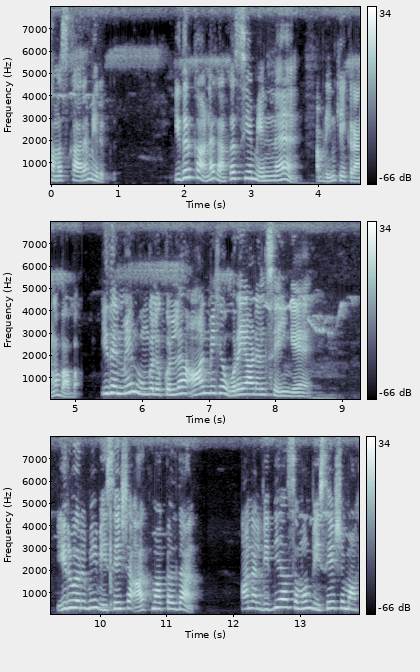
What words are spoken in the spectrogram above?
சமஸ்காரம் இருக்குது இதற்கான ரகசியம் என்ன அப்படின்னு கேட்குறாங்க பாபா. இதன் மேல் உங்களுக்குள்ள ஆன்மீக உரையாடல் செய்யுங்க. இருவருமே விசேஷ ஆத்மாக்கள் தான் ஆனால் வித்தியாசமும் விசேஷமாக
